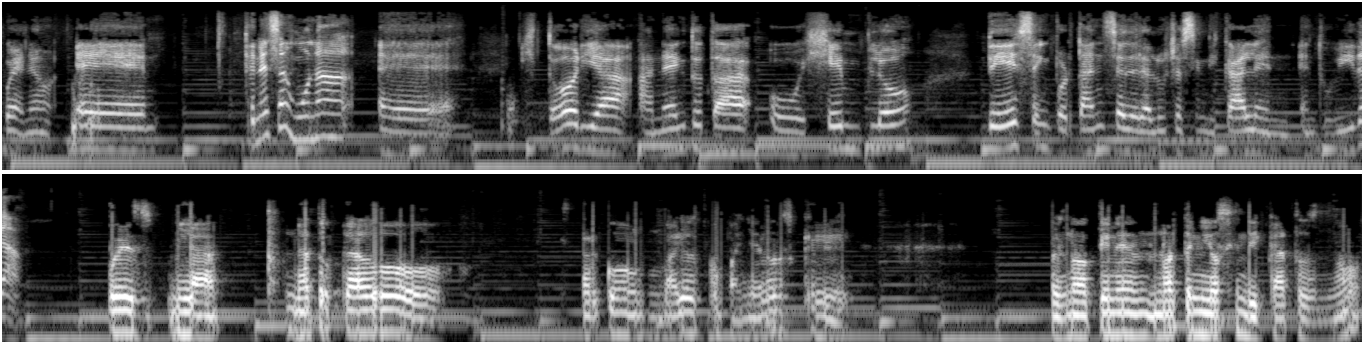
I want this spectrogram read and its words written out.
Bueno, eh, ¿tenés alguna eh, historia, anécdota o ejemplo de esa importancia de la lucha sindical en, en tu vida? Pues mira, me ha tocado con varios compañeros que pues no tienen, no han tenido sindicatos, ¿no?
